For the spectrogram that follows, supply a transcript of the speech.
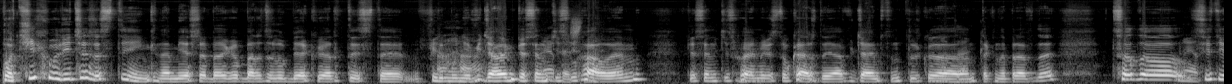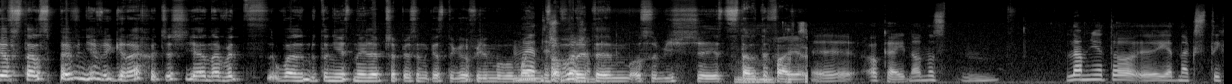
Po cichu liczę, że Sting namieszę, bo ja go bardzo lubię jako artystę. Filmu Aha. nie widziałem, piosenki Ja słuchałem. Piosenki słuchałem zresztą każdy, ja widziałem stąd tylko No La La Land tak. tak naprawdę. Co do No ja- City of Stars pewnie wygra, chociaż ja nawet uważam, że to nie jest najlepsza piosenka z tego filmu, bo No ja moim też faworytem osobiście jest Start the Mm, Fire. Y, Okej, no, no s- mm, dla mnie to y, jednak z tych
